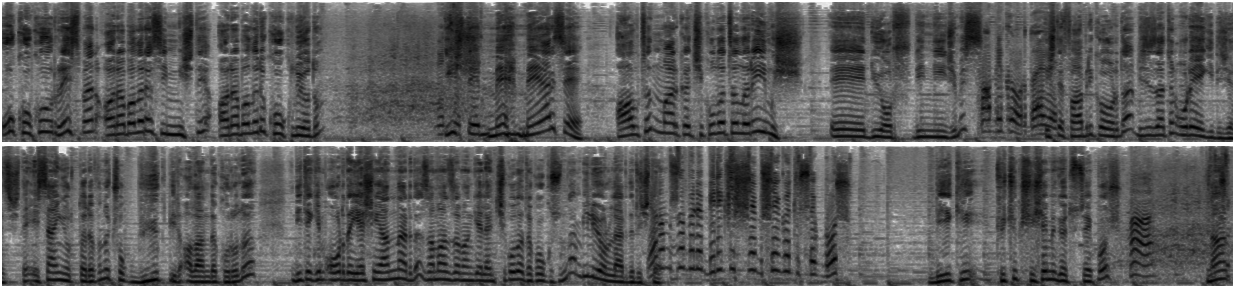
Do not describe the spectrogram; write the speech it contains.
O koku resmen arabalara sinmişti. Arabaları kokluyordum. İşte me- meğerse altın marka çikolatalarıymış e, diyor dinleyicimiz. Fabrika orada evet. İşte fabrika orada. Biz zaten oraya gideceğiz. İşte Esenyurt tarafında çok büyük bir alanda kurulu. Nitekim orada yaşayanlar da zaman zaman gelen çikolata kokusundan biliyorlardır işte. Yanımıza böyle bir iki şişe bir şey götürsek boş. Bir iki küçük şişe mi götürsek boş? Ha. Ne Küçük,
